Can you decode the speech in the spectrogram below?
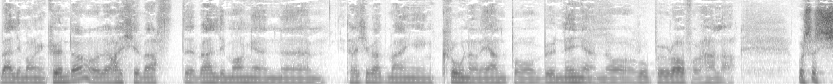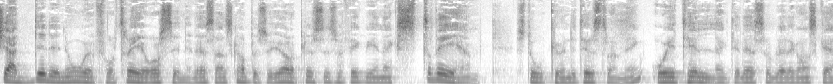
veldig mange kunder, og det har ikke vært uh, veldig mange det har ikke vært mange kroner igjen på bunnlinjen å rope hurra for heller. Og så skjedde det noe for tre år siden i det selskapet som gjør at plutselig så fikk vi en ekstremt stor kundetilstrømning. Og i tillegg til det så ble det ganske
